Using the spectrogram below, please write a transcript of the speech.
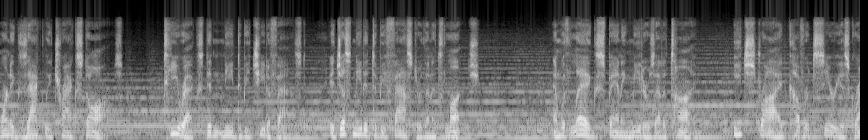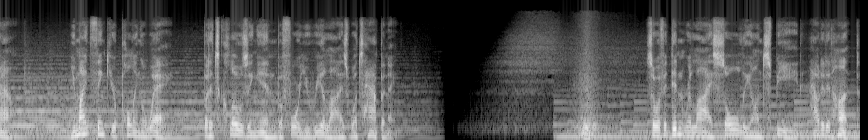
weren't exactly track stars. T-Rex didn't need to be cheetah fast. It just needed to be faster than its lunch. And with legs spanning meters at a time, each stride covered serious ground. You might think you're pulling away, but it's closing in before you realize what's happening. So if it didn't rely solely on speed, how did it hunt?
